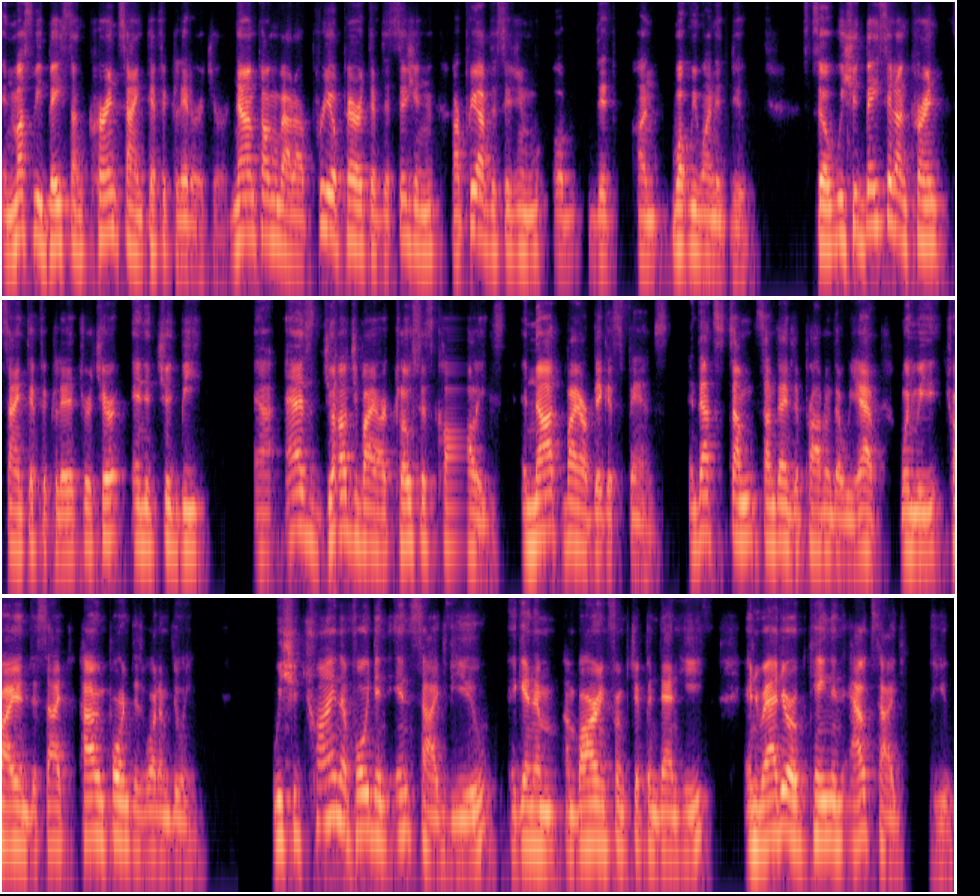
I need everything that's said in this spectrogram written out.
and must be based on current scientific literature. Now I'm talking about our pre-operative decision, our pre-op decision on what we want to do. So we should base it on current scientific literature and it should be uh, as judged by our closest colleagues and not by our biggest fans. And that's some, sometimes a problem that we have when we try and decide how important is what I'm doing we should try and avoid an inside view. Again, I'm, I'm borrowing from Chip and Dan Heath, and rather obtain an outside view.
